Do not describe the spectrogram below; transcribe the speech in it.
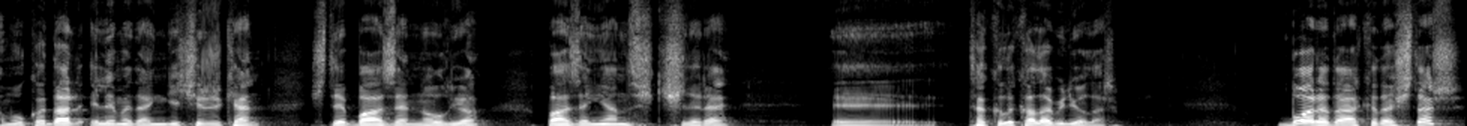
Ama o kadar elemeden geçirirken işte bazen ne oluyor? Bazen yanlış kişilere e, takılı kalabiliyorlar. Bu arada arkadaşlar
